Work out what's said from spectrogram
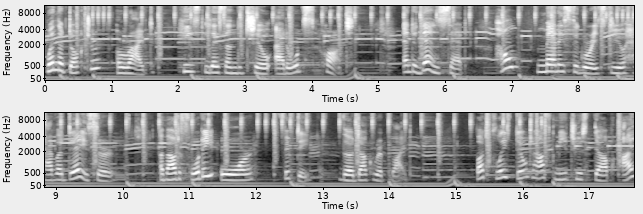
When the doctor arrived, he listened to Edward's heart and then said, How many cigarettes do you have a day, sir? About 40 or 50, the Duke replied. But please don't ask me to stop. I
